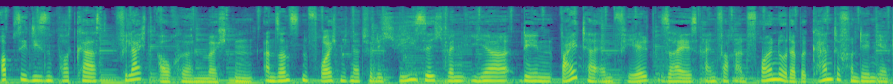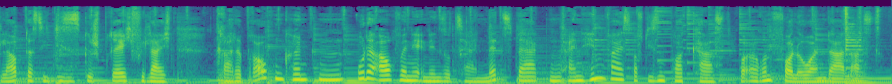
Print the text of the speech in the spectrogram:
ob Sie diesen Podcast vielleicht auch hören möchten. Ansonsten freue ich mich natürlich riesig, wenn ihr den weiterempfehlt, sei es einfach an Freunde oder Bekannte, von denen ihr glaubt, dass sie dieses Gespräch vielleicht gerade brauchen könnten oder auch wenn ihr in den sozialen Netzwerken einen Hinweis auf diesen Podcast bei euren Followern dalasst.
